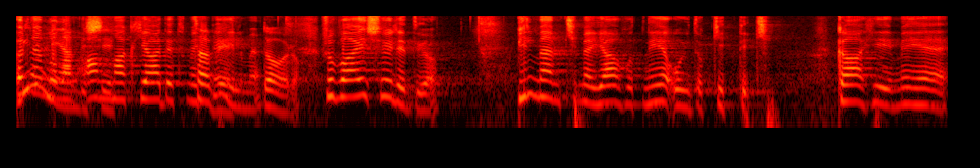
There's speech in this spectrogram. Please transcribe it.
Önemli olan bir şey. anmak, yad etmek Tabii. değil mi? Doğru. Rubai şöyle diyor. Bilmem kime yahut neye uyduk gittik. Gahi meye,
